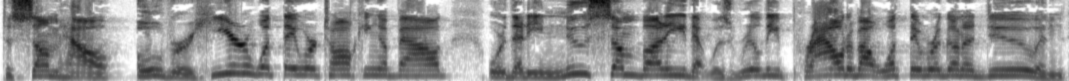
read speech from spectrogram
to somehow overhear what they were talking about, or that he knew somebody that was really proud about what they were going to do and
